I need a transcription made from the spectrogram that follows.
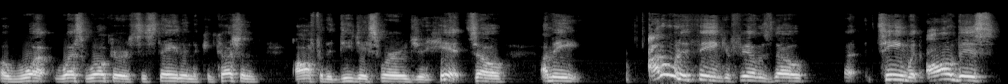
of what Wes Welker sustained in the concussion off of the DJ Swearinger hit. So, I mean, I don't want to think or feel as though a team with all this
